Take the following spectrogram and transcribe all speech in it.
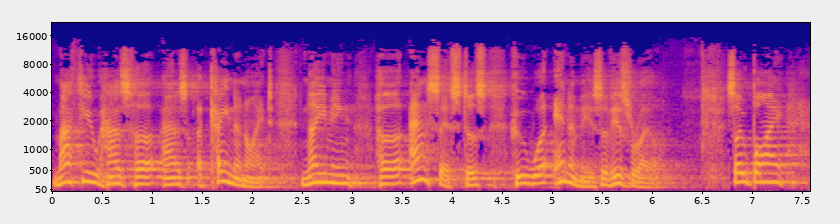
Matthew has her as a Canaanite, naming her ancestors who were enemies of Israel. So by,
